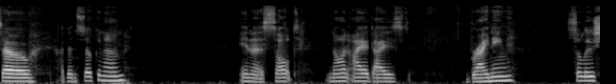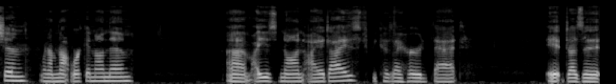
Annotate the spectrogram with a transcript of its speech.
So I've been soaking them in a salt non-iodized brining solution when I'm not working on them. Um, I use non-iodized because I heard that it doesn't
